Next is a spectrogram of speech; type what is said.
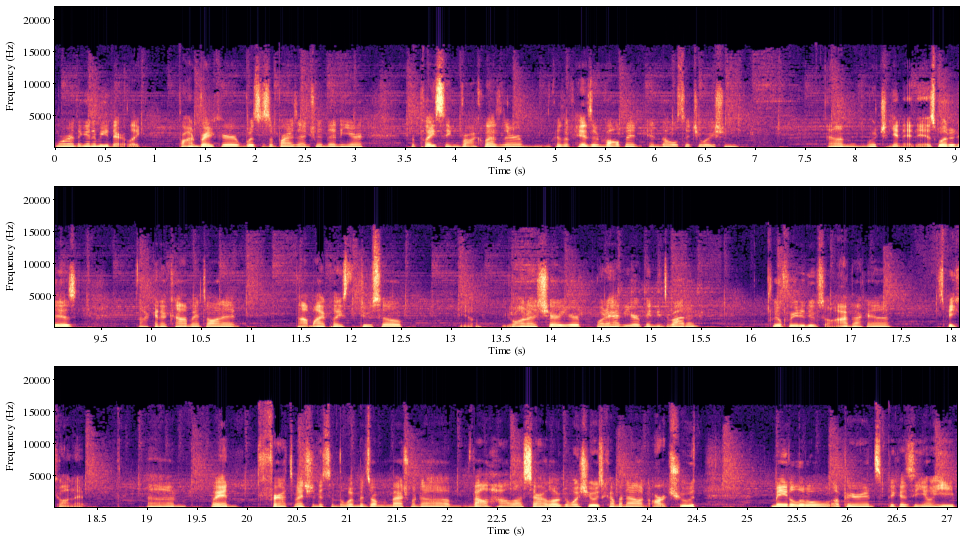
weren't going to be there. Like Bron Breakker was a surprise entrant in here, replacing Brock Lesnar because of his involvement in the whole situation. Um, which again, it is what it is. Not going to comment on it. Not my place to do so. You know, you want to share your, want to have your opinions about it? Feel free to do so. I'm not going to speak on it. Um, oh, and forgot to mention this in the women's Rumble match when uh, Valhalla, Sarah Logan, when she was coming out, R-Truth made a little appearance because you know he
